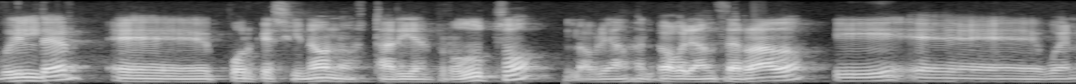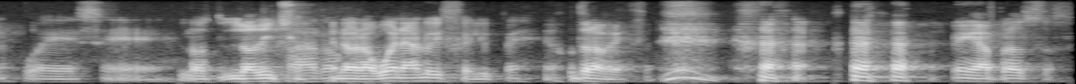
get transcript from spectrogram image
Builder, eh, porque si no, no estaría el producto, lo habrían, lo habrían cerrado. Y eh, bueno, pues eh, lo, lo, dicho, enhorabuena Luis Felipe, otra vez. Venga, aplausos.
